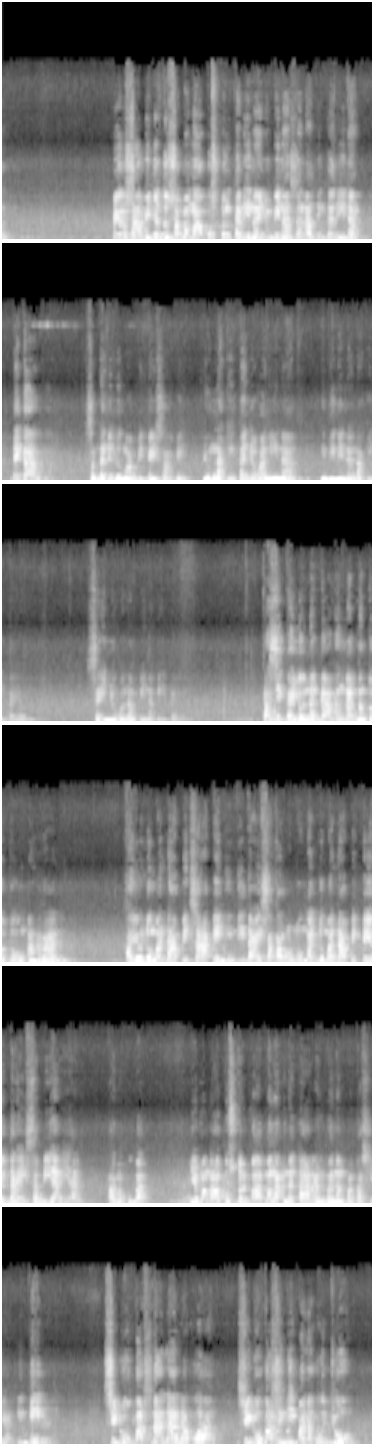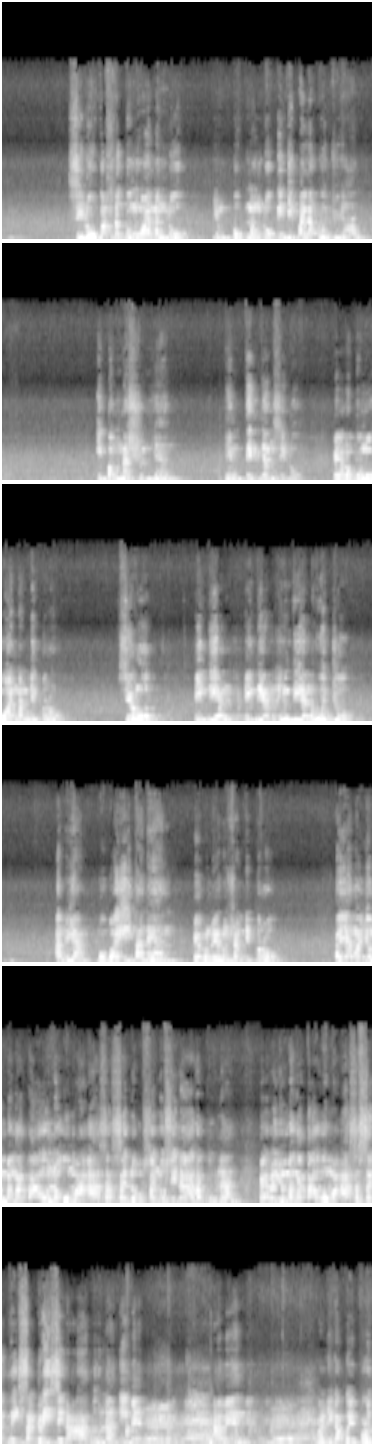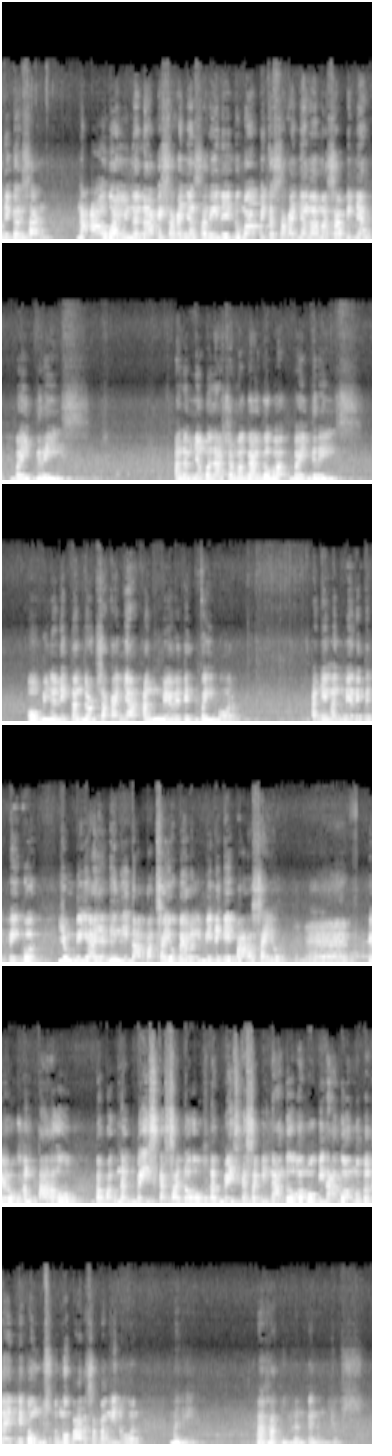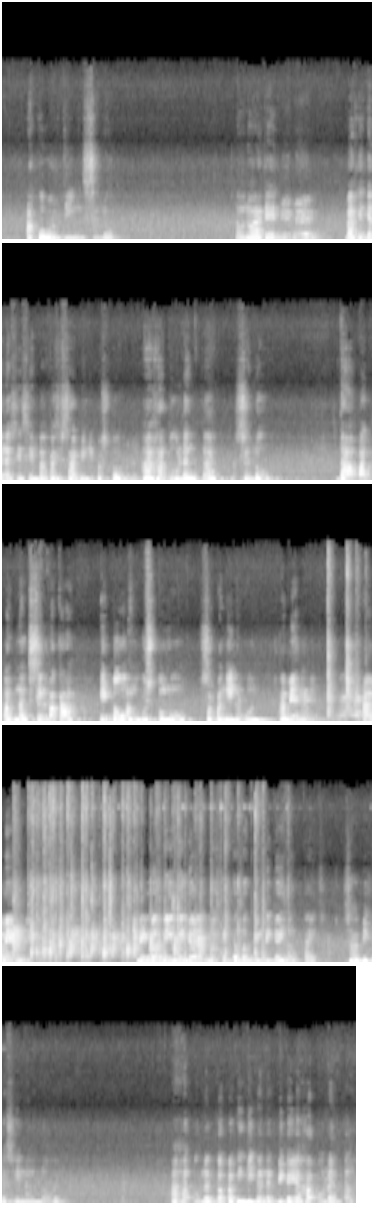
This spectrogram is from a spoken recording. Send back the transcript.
Pero sabi niya doon sa mga apostol kanina, yung binasa natin kanina, Teka, sandali lumapit kayo sa akin. Yung nakita nyo kanina, hindi nila nakita yun. Sa inyo ko lang pinakita yun. Kasi kayo naghahangad ng totoong aral. Kayo lumalapit sa akin, hindi dahil sa karunungan, lumalapit kayo dahil sa biyaya. Tama po ba? Yung mga apostol ba, mga nag-aral ba ng patas yan? Hindi. Si Lucas, naalala ko ha, si Lucas hindi pala Hudyo. Si Lucas na ng Luke, yung book ng Luke, hindi pala Hudyo yan. Ibang nasyon yan. Hintil yan si Luke. Pero gumawa ng libro. Si Ruth, hindi yan, hindi yan, hindi yan Hudyo. Ano yan? Bubaita na yan. Pero meron siyang libro. Kaya nga yung mga tao na umaasa sa law, sa law sila hatulan. Pero yung mga tao umaasa sa grace, sa grace sila hatulan. Amen? Amen. Amen? Amen. Balikan po yung prodigal son. Naawa yung lalaki sa kanyang sarili, lumapit ka sa kanyang ama, sabi niya, by grace. Alam niyang wala siya magagawa by grace. O, binalik ng Lord sa kanya, unmerited favor. Ano yung unmerited favor? Yung biyayang hindi dapat sa'yo pero ibinigay para sa'yo. Amen. Pero ang tao, kapag nag-base ka sa law, nag-base ka sa ginagawa mo, ginagawa mo to dahil ito ang gusto mo para sa Panginoon, mali. Hahatulan ka ng Diyos according sa law. Naunawa natin. Amen. Bakit ka nagsisimba? Kasi sabi ni Pastor, hahatulan ka sa law. Dapat pag nagsimba ka, ito ang gusto mo sa Panginoon. Amen? Amen? May magbibigay. Bakit ka magbibigay ng tithes? Sabi kasi ng law eh. Hahatulan ka pag hindi ka nagbigay, hahatulan ka.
